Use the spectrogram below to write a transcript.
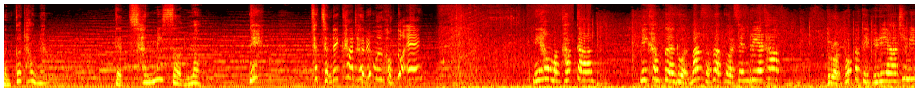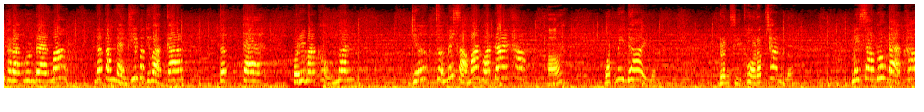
มันก็เท่านั้น แต่ฉันไม่สนหรอก นี่ ถ้าฉันได้ฆ่าเธอด้วยมือของตัวเอง นี่ห้องบังคับการ มีคำเตือนด่วนมากสำหรับหน่วยเฟนเรียค่ะ ตรวจพบปฏิกิริยาที่มีพลังรุนแรงมากณตำแหน่งที่ปฏิบัติการ แต่แต่ปริมาณของมัน เยอะจนไม่สามารถวัดได้ค่ะ อ๋อ วัดไม่ได้เหรอ รังสีคอร์รัปชันเหรอ ไม่ทราบรูปแบบค่ะ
